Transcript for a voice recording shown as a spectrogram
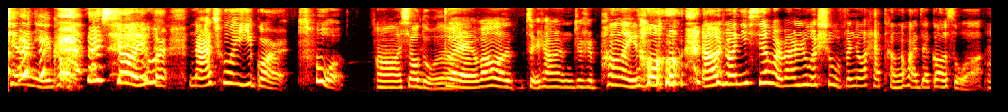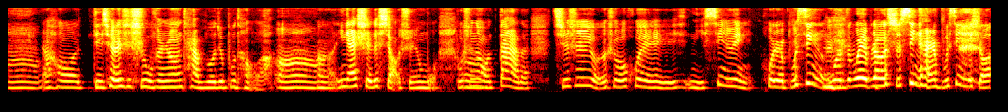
亲了你一口。他笑了一会儿，拿出了一管醋，哦，消毒的。，对，往我嘴上就是喷了一通，然后说你歇会儿吧，如果十五分钟还疼的话再告诉我。嗯，然后的确是十五分钟差不多就不疼了。哦，嗯，应该是一个小水母，不是那种大的。其实有的时候会，你幸运或者不幸，我我也不知道是幸还是不幸的时候，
